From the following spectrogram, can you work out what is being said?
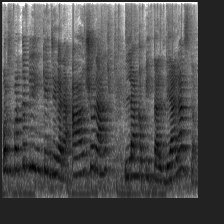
Por su parte, Blinken llegará a Anchorage, la capital de Alaska,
